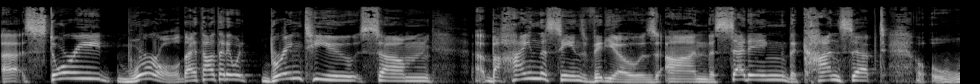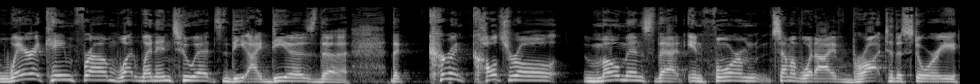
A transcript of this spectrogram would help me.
uh, story world, I thought that it would bring to you some uh, behind the scenes videos on the setting, the concept, where it came from, what went into it, the ideas, the, the current cultural moments that inform some of what I've brought to the story,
